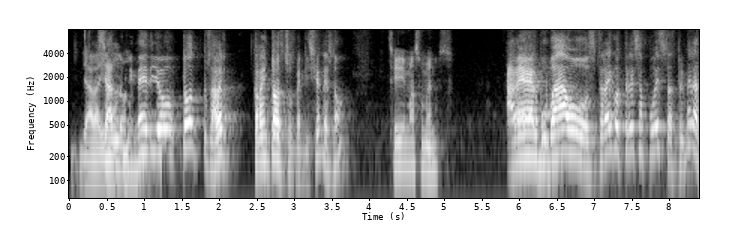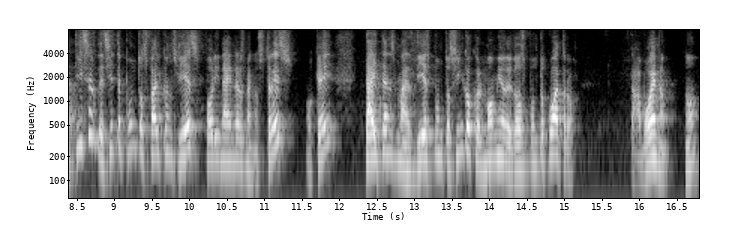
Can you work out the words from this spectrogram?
ya de ahí. y medio, todo, pues a ver, traen todas tus bendiciones, ¿no? Sí, más o menos. A ver, bubaos, traigo tres apuestas. Primera, teaser de 7 puntos, Falcons 10, 49ers menos 3, ¿ok? Titans más 10.5 con momio de 2.4. Está bueno, ¿no?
